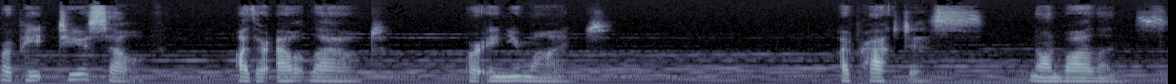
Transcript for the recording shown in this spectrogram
Repeat to yourself either out loud or in your mind. I practice nonviolence.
